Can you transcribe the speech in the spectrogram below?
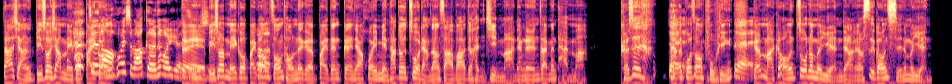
大家想，比如说像美国白宫，为什么要隔那么远？对，比如说美国白宫总统那个拜登跟人家会面，他都坐两张沙发就很近嘛，两个人在那边谈嘛。可是德 国总统普丁跟马克龙坐那么远，这样有四公尺那么远。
